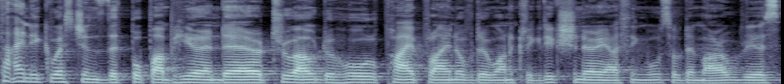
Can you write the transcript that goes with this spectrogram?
tiny questions that pop up here and there throughout the whole pipeline of the one-click dictionary. I think most of them are obvious,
